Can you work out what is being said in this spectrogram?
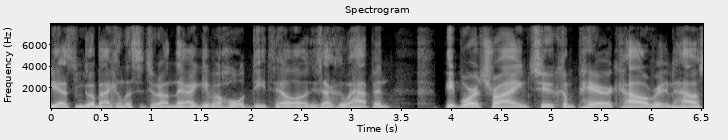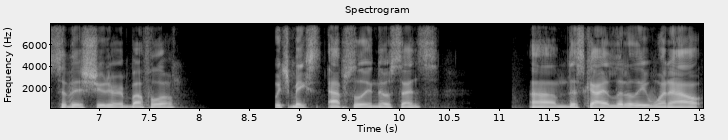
You guys can go back and listen to it on there. I give a whole detail on exactly what happened. People are trying to compare Kyle Rittenhouse to this shooter in Buffalo, which makes absolutely no sense. Um, this guy literally went out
